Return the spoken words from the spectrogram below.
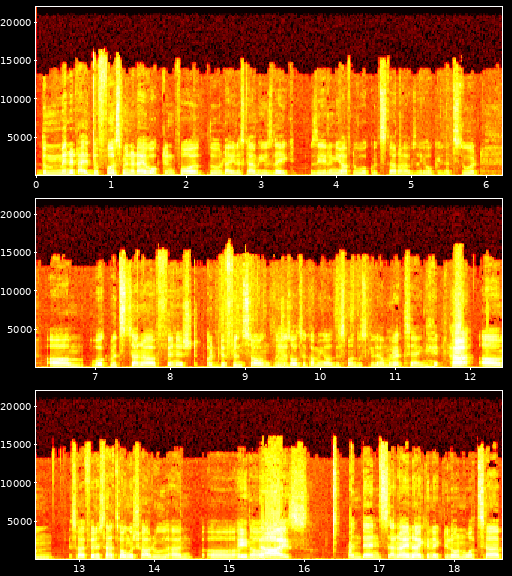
the minute I, the first minute I walked in for the writers camp, he was like, "Zaeden, you have to work with Stunna." I was like, "Okay, let's do it." Um, worked with Stunna, finished a different song, which is also coming out this month. Uske liye Hmm. Right. saying it. Um, so I finished that song with Sharul and uh, Hey, nice. And then Sana and I connected on WhatsApp.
